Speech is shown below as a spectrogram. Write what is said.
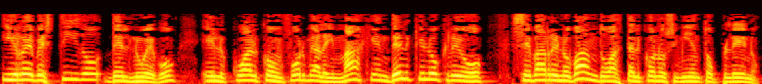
y revestido del nuevo, el cual conforme a la imagen del que lo creó, se va renovando hasta el conocimiento pleno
